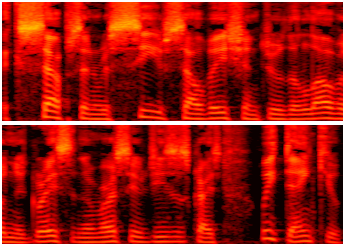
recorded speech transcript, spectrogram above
accepts and receives salvation through the love and the grace and the mercy of Jesus Christ. We thank you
